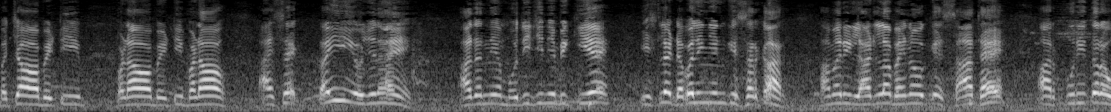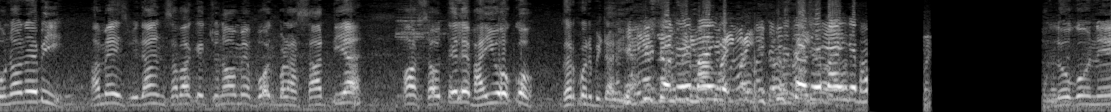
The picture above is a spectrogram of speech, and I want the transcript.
बचाओ बेटी पढ़ाओ बेटी बढ़ाओ। ऐसे कई योजनाएँ आदरणीय मोदी जी ने भी की है। इसलिए डबल इंजन की सरकार हमारी लाडला बहनों के साथ है और पूरी तरह उन्होंने भी हमें इस विधानसभा के चुनाव में बहुत बड़ा साथ दिया और सौतेले भाइयों को घर पर बिठा दिया? लोगों ने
